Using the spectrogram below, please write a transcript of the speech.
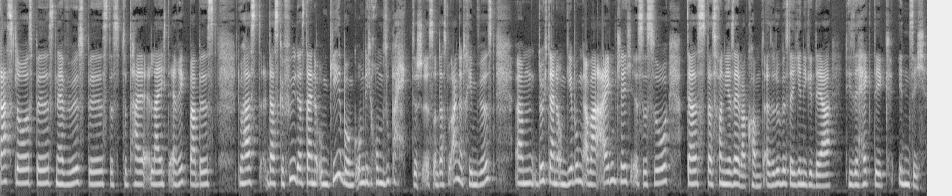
rastlos bist, nervös bist, dass du total leicht erregbar bist. Du hast das Gefühl, dass deine Umgebung um dich herum super hektisch ist und dass du angetrieben wirst ähm, durch deine Umgebung. Aber eigentlich ist es so, dass das von dir selber kommt. Also du bist derjenige, der diese Hektik in sich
